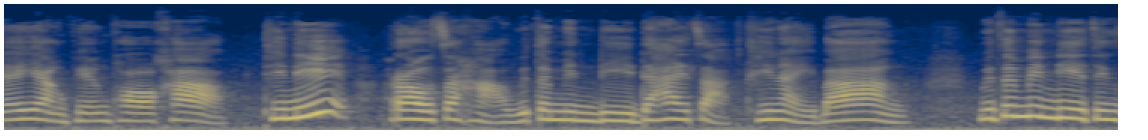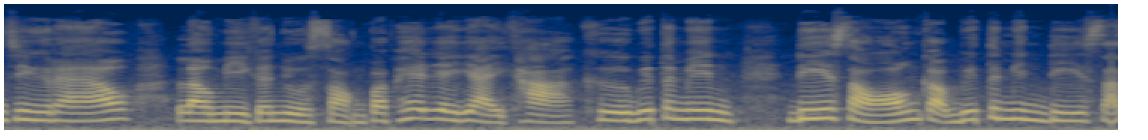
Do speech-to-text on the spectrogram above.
ได้อย่างเพียงพอค่ะ ทีนี้เราจะหาวิตามินดีได้จากที่ไหนบ้าง วิตามินดีจริง ๆ แล้ว เรามีกันอยู่ 2 ประเภทใหญ่ ๆ ค่ะ คือวิตามิน D2 กับวิตามิน D3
